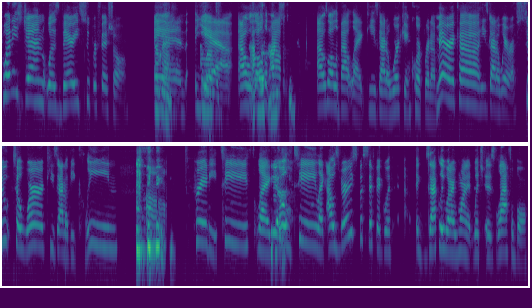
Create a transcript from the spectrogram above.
20s Jen was very superficial. Okay. And yeah, I, I was I all about honesty. I was all about like he's got to work in corporate America. He's got to wear a suit to work. He's got to be clean, um, pretty teeth, like yeah. goatee. Like I was very specific with exactly what I wanted, which is laughable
